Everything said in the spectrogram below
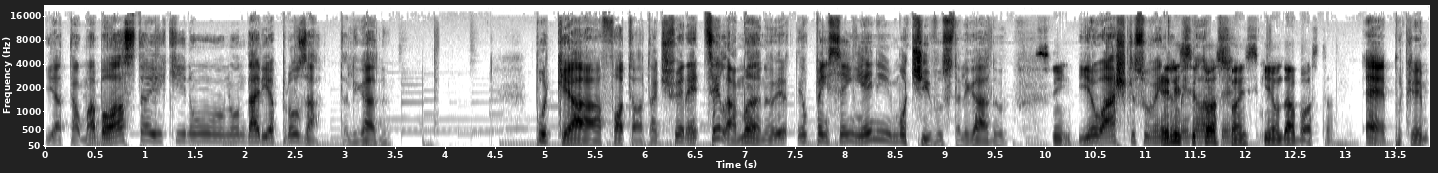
ia estar uma bosta e que não, não daria pra usar, tá ligado? Porque a foto ela tá diferente. Sei lá, mano, eu, eu pensei em N motivos, tá ligado? Sim. E eu acho que isso vem Ele também dela ter- situações que iam dar bosta. É, porque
